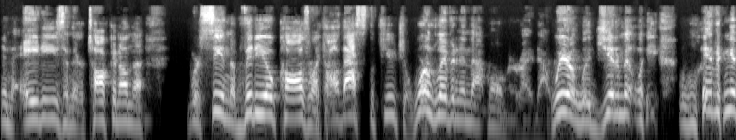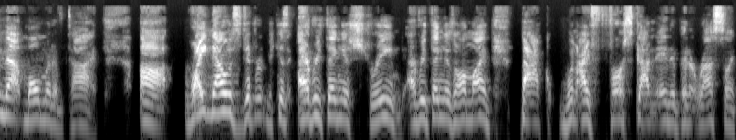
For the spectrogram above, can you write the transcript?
in the 80s and they're talking on the we're seeing the video calls. We're like, oh, that's the future. We're living in that moment right now. We are legitimately living in that moment of time. Uh, right now, it's different because everything is streamed, everything is online. Back when I first got into independent wrestling,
